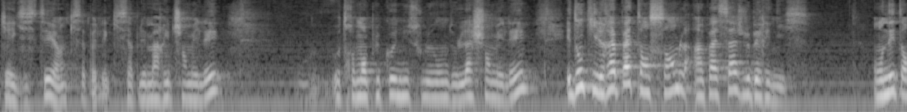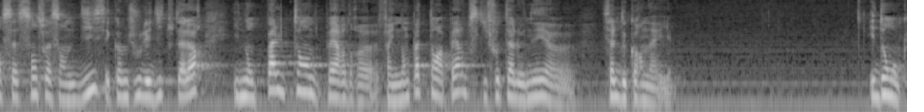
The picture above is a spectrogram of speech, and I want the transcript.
qui a existé, hein, qui s'appelait Marie de Champmêlé, autrement plus connue sous le nom de La Champmêlé. Et donc ils répètent ensemble un passage de Bérénice. On est en 1670 et comme je vous l'ai dit tout à l'heure, ils n'ont pas le temps de perdre, enfin ils n'ont pas de temps à perdre parce qu'il faut talonner euh, celle de Corneille. Et donc,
